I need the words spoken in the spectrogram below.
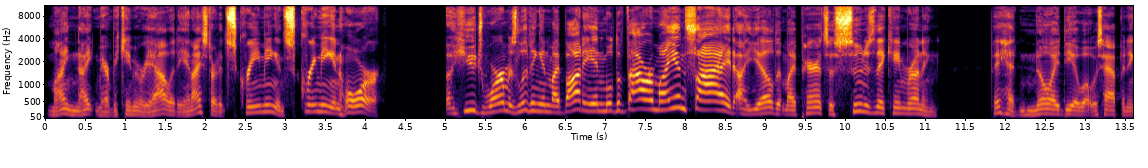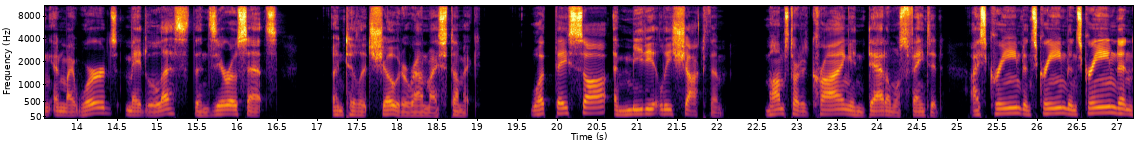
My nightmare became a reality, and I started screaming and screaming in horror. A huge worm is living in my body and will devour my inside, I yelled at my parents as soon as they came running. They had no idea what was happening, and my words made less than zero sense until it showed around my stomach. What they saw immediately shocked them. Mom started crying, and Dad almost fainted. I screamed and screamed and screamed, and,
